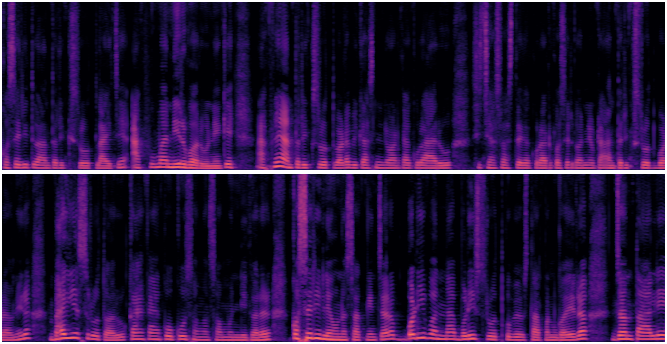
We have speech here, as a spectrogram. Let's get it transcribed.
कसरी त्यो आन्तरिक स्रोतलाई चाहिँ आफूमा निर्भर हुने के? आफ्नै आन्तरिक स्रोतबाट विकास निर्माणका कुराहरू शिक्षा स्वास्थ्यका कुराहरू कसरी गर्ने एउटा आन्तरिक स्रोत बढाउने र बाह्य स्रोतहरू कहाँ कहाँ को कोसँग सम्बन्धी गरेर कसरी ल्याउन सकिन्छ र बढीभन्दा बढी स्रोतको व्यवस्थापन गरेर जनताले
